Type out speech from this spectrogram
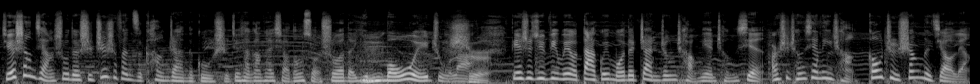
决胜讲述的是知识分子抗战的故事，就像刚才小东所说的，以谋为主了。是电视剧并没有大规模的战争场面呈现，而是呈现了一场高智商的较量。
